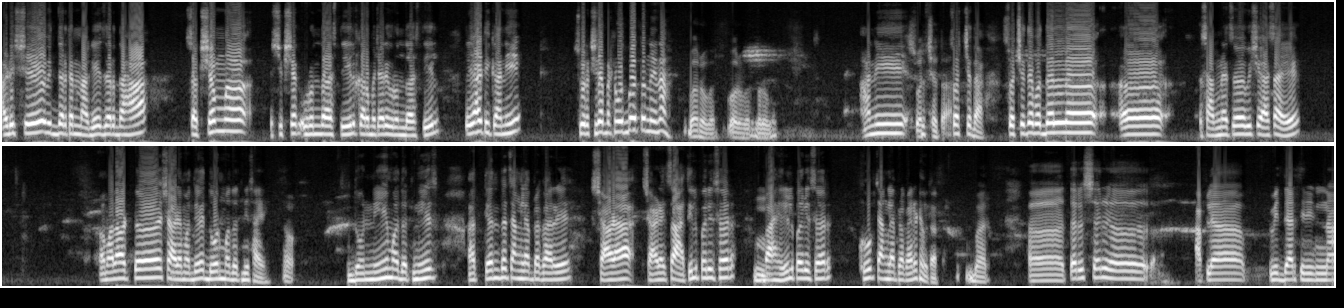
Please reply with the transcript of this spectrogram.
अडीचशे विद्यार्थ्यांमागे जर दहा सक्षम शिक्षक वृंद असतील कर्मचारी वृंद असतील तर या ठिकाणी सुरक्षेचा प्रश्न उद्भवत नाही ना? बरोबर बरोबर बरोबर. आणि स्वच्छता. स्वच्छता. स्वच्छतेबद्दल सांगण्याचा विषय असा आहे मला वाटतं शाळेमध्ये दोन मदतनीस आहे हो. दोन्ही मदतनीस अत्यंत चांगल्या प्रकारे शाळा शाळेचा आतील परिसर. बाहेरील परिसर खूप चांगल्या प्रकारे ठेवतात बर तर सर आपल्या विद्यार्थिनींना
